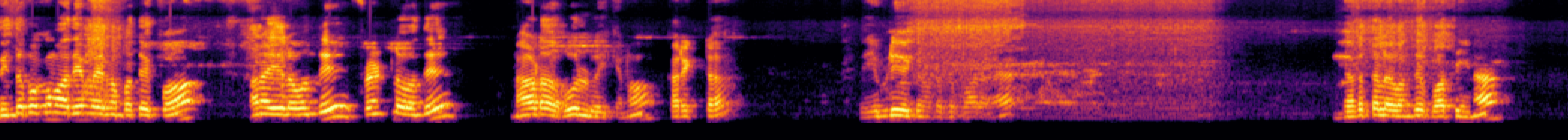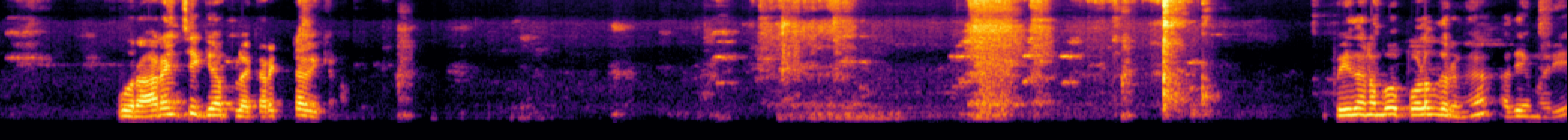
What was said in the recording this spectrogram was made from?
இந்த பக்கம் அதே மாதிரி நம்ம தைப்போம். ஆனால் இதில் வந்து ஃப்ரண்ட்டில் வந்து நாடா ஹோல் வைக்கணும். கரெக்டாக எப்படி வைக்கணுன்றத பாருங்கள் இந்த இடத்துல வந்து பார்த்தீங்கன்னா ஒரு அரைஞ்சு கேப்பில் கரெக்டாக வைக்கணும். இப்போ இதை நம்ம பொழந்துருங்க. அதே மாதிரி.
